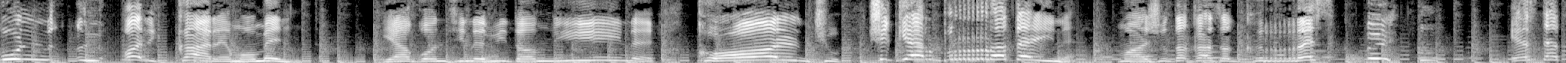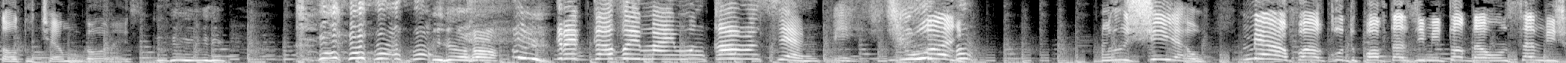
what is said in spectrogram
bun în oricare moment. Ea conține vitamine, calciu și chiar proteine. Mă ajută ca să cresc. Este tot ce-mi doresc. Cred că voi mai mânca un sandwich. Ui! Și eu! Mi-a făcut poftă zimi tot de un sandwich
